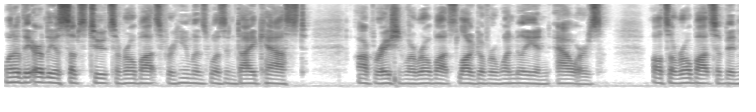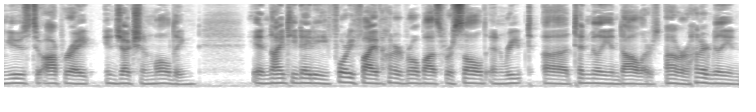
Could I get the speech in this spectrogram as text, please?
One of the earliest substitutes of robots for humans was in die cast operation, where robots logged over 1 million hours. Also, robots have been used to operate injection molding. In 1980, 4,500 robots were sold and reaped uh, $10 million or $100 million.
